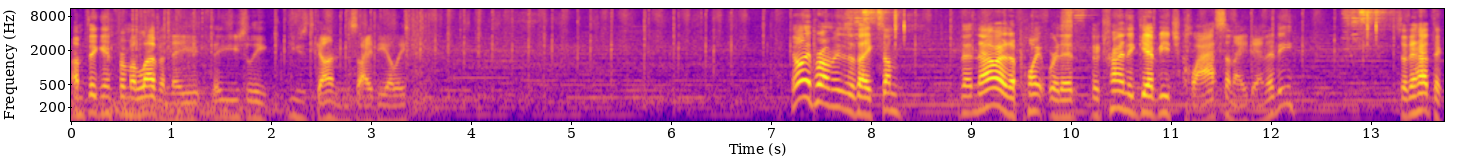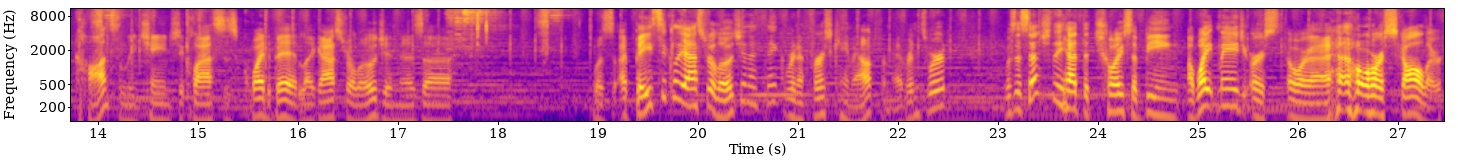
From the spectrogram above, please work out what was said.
I'm thinking from 11, they they usually used guns, ideally. The only problem is, is like some, they're now at a point where they're, they're trying to give each class an identity. So they had to constantly change the classes quite a bit. Like Astrologian is uh, was uh, basically Astrologian, I think, when it first came out from Heavensward, was essentially had the choice of being a white mage or or or a scholar.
